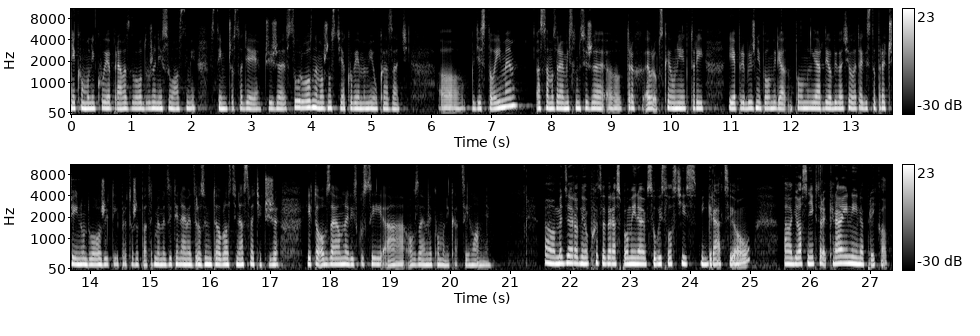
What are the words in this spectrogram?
nekomunikuje práve z dôvodu, že nesúhlasí s tým, čo sa deje. Čiže sú rôzne možnosti, ako vieme my ukázať, kde stojíme a samozrejme myslím si, že e, trh Európskej únie, ktorý je približne pol, miliardy, pol miliardy obyvateľov, je takisto pre Čínu dôležitý, pretože patríme medzi tie najviac rozvinuté oblasti na svete. Čiže je to o vzájomnej diskusii a o vzájomnej komunikácii hlavne. E, medzinárodný obchod sa teraz spomína v súvislosti s migráciou e, kde vlastne niektoré krajiny, napríklad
